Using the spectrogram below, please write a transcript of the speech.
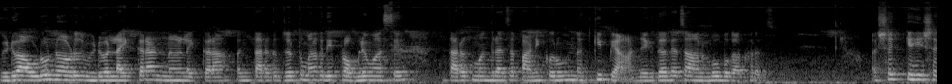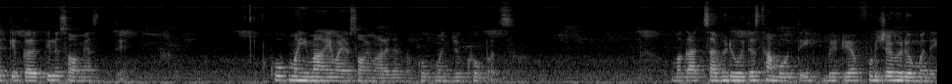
व्हिडिओ आवडून न आवडून व्हिडिओ लाईक करा न लाईक करा. पण तारक जर तुम्हाला कधी प्रॉब्लेम असेल तारक मंत्राचं पाणी करून नक्की प्या आणि एकदा त्याचा अनुभव बघा खरंच. अशक्य हे शक्य करतील स्वामी असते. खूप महिमा आहे माझ्या स्वामी महाराजांचा. खूप म्हणजे खूपच. मग आजचा व्हिडिओ इथंच थांबवते. भेटूया पुढच्या व्हिडिओमध्ये.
